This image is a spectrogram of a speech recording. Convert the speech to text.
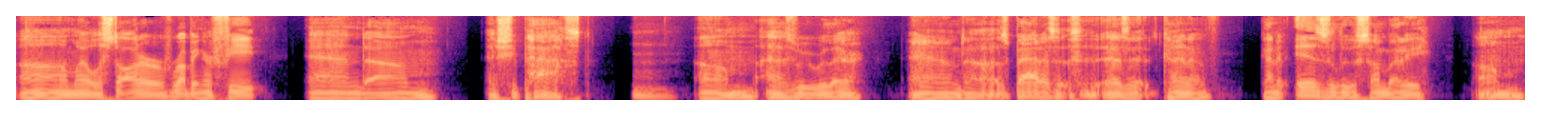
uh, my oldest daughter rubbing her feet, and um, and she passed mm. um, as we were there. And uh, as bad as it, as it kind of kind of is to lose somebody, um,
